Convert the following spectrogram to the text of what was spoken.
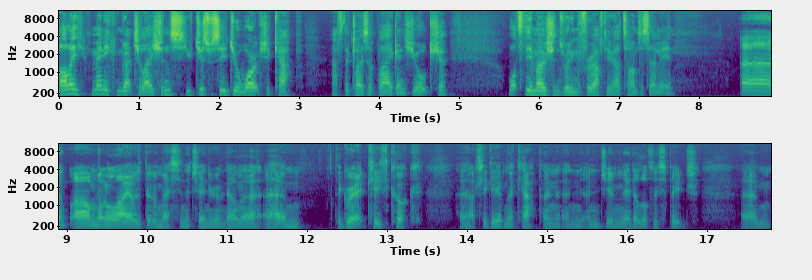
Ollie, many congratulations. You've just received your Warwickshire cap after the close of play against Yorkshire. What's the emotions running through after you've had time to settle it in? Uh, I'm not going to lie, I was a bit of a mess in the changing room down there. Um, the great Keith Cook uh, actually gave him the cap, and, and, and Jim made a lovely speech. Um,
